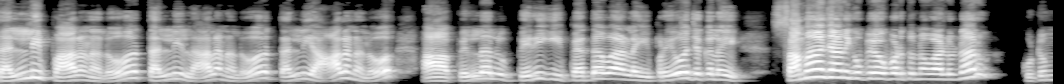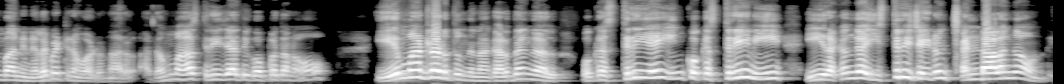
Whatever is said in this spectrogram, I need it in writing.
తల్లి పాలనలో తల్లి లాలనలో తల్లి ఆలనలో ఆ పిల్లలు పెరిగి పెద్దవాళ్ళై ప్రయోజకులై సమాజానికి ఉపయోగపడుతున్న వాళ్ళు ఉన్నారు కుటుంబాన్ని నిలబెట్టిన వాళ్ళు ఉన్నారు అదమ్మా స్త్రీ జాతి గొప్పతనం. ఏం మాట్లాడుతుంది? నాకు అర్థం కాదు. ఒక స్త్రీ అయి ఇంకొక స్త్రీని ఈ రకంగా ఇస్త్రీ చేయడం చండాలంగా ఉంది.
